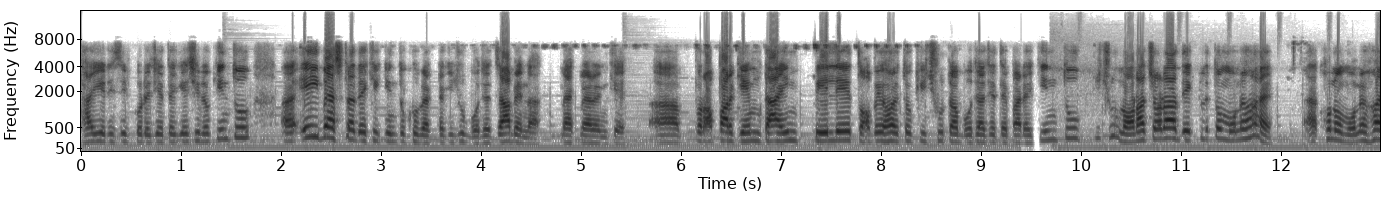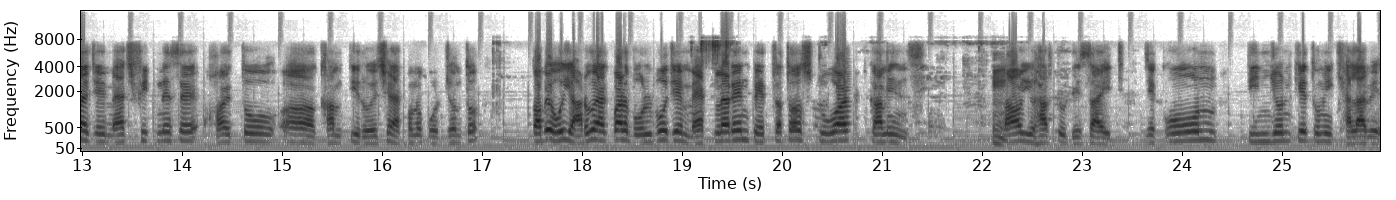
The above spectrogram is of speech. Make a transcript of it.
থাইয়ে রিসিভ করে যেতে গেছিল। কিন্তু এই ম্যাচটা দেখে কিন্তু খুব একটা কিছু বোঝা যাবে না ম্যাকলারেনকে প্রপার গেম টাইম পেলে তবে হয়তো কিছুটা বোঝা যেতে পারে। কিন্তু কিছু নড়াচড়া দেখলে তো মনে হয়, এখনও মনে হয় যে ম্যাচ ফিটনেসে হয়তো খামতি রয়েছে এখনও পর্যন্ত। তবে ওই আরও একবার বলব যে McLaren Petratos Stewart Cummins now you have to decide যে কোন তিনজনকে তুমি খেলাবে।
